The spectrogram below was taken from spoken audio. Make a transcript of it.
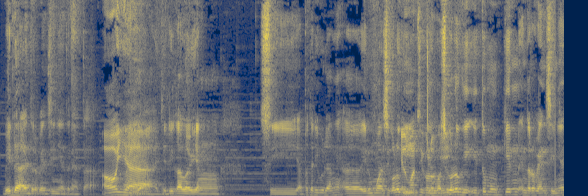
beda intervensinya ternyata. Oh Nah, iya. iya. Jadi kalau yang si apa tadi bilangnya eh, ilmuwan psikologi. Ilmuwan psikologi. psikologi itu mungkin intervensinya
